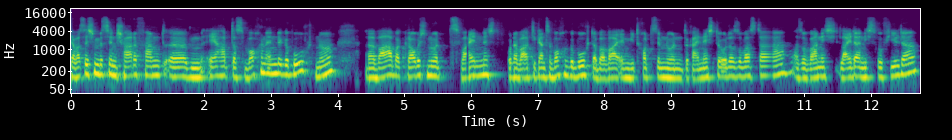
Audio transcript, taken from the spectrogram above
ja, was ich ein bisschen schade fand, ähm, er hat das Wochenende gebucht, ne? Äh, war aber, glaube ich, nur zwei Nächte oder war die ganze Woche gebucht, aber war irgendwie trotzdem nur drei Nächte oder sowas da. Also war nicht leider nicht so viel da,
